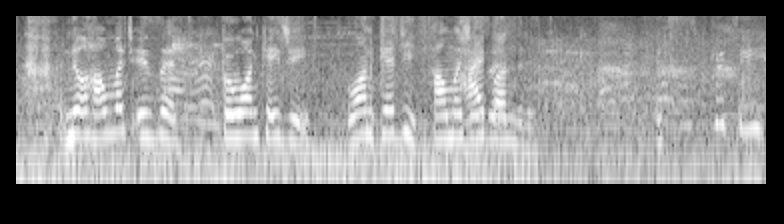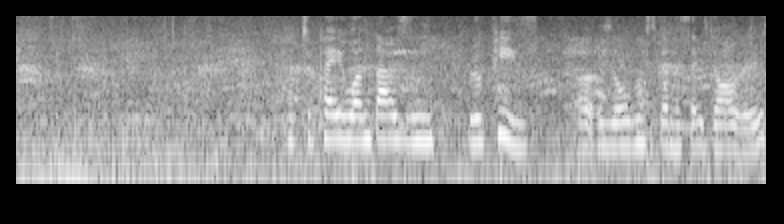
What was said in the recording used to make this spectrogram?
no, how much is it for 1 kg? 1 kg? How much is it? 500. It's pretty. Had to pay 1000 rupees. Uh, oh, I was almost gonna say dollars.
